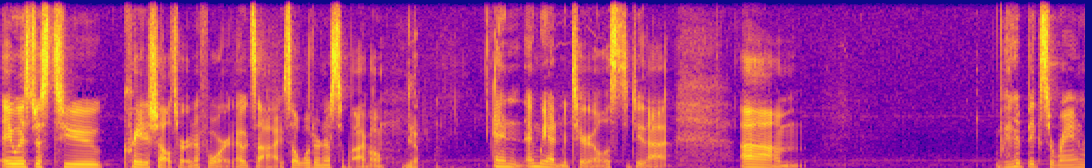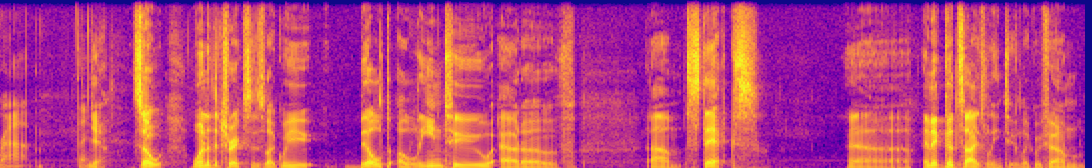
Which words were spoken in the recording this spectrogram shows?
It was just to create a shelter and a fort outside. So wilderness survival. yeah, And and we had materials to do that. Um we had a big saran wrap thing. yeah. So one of the tricks is like we built a lean-to out of um, sticks, uh, and a good size lean-to. Like we found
